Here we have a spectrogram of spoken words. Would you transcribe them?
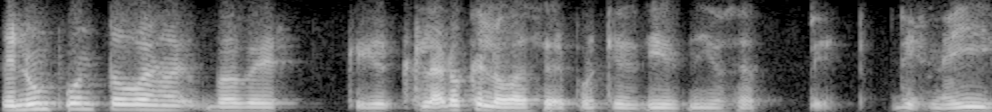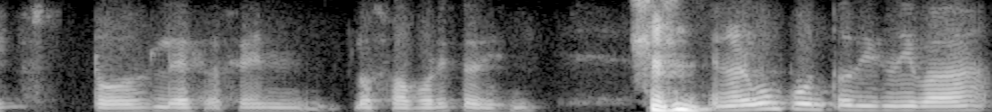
en un punto va, a haber, que claro que lo va a hacer porque es Disney, o sea, Disney, pues, todos les hacen los favores a Disney. en algún punto Disney va,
